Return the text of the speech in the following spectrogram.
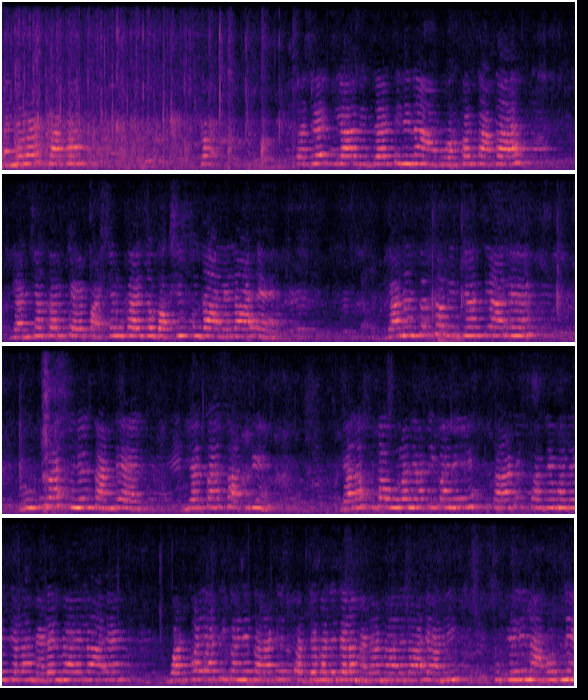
धन्यवाद काका त- तसेच या विद्यार्थिनींना बोरकर काका यांच्यातर्फे पाचशे बक्षीस सुद्धा आलेलं आहे. यानंतरचा विद्यार्थी आहे ऋतुराज सुनील तांडे. इयत्ता सातवी. याला सुद्धा उरण या ठिकाणी कराटे स्पर्धेमध्ये त्याला मेडल मिळालेलं आहे. वडखळ या ठिकाणी कराटे स्पर्धेमध्ये त्याला मेडल मिळालेलं आहे आणि सुकेली नागोटने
